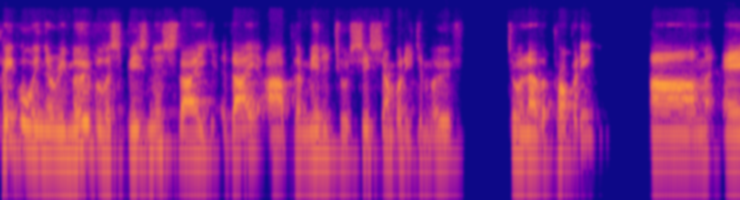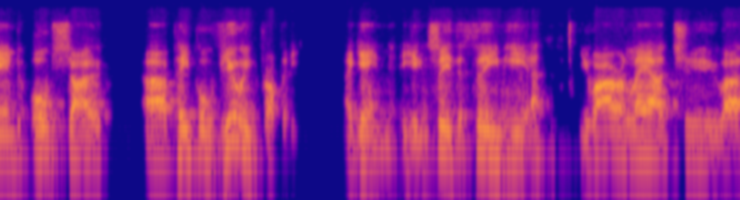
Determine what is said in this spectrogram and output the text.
people in the removalist business they they are permitted to assist somebody to move to another property, um, and also uh, people viewing property. Again, you can see the theme here. You are allowed to uh,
